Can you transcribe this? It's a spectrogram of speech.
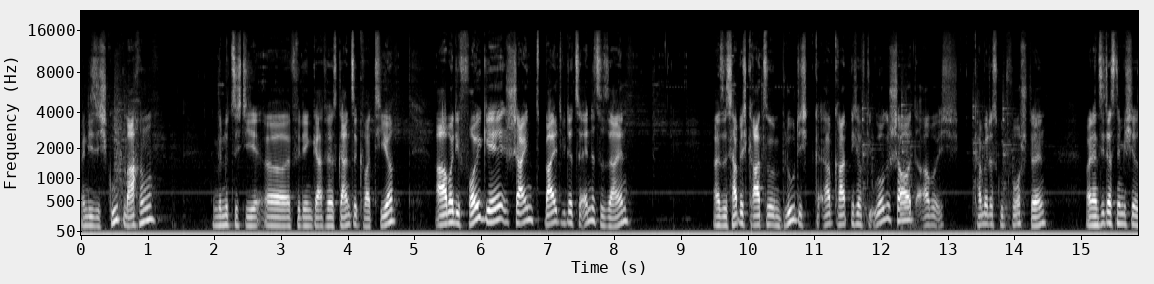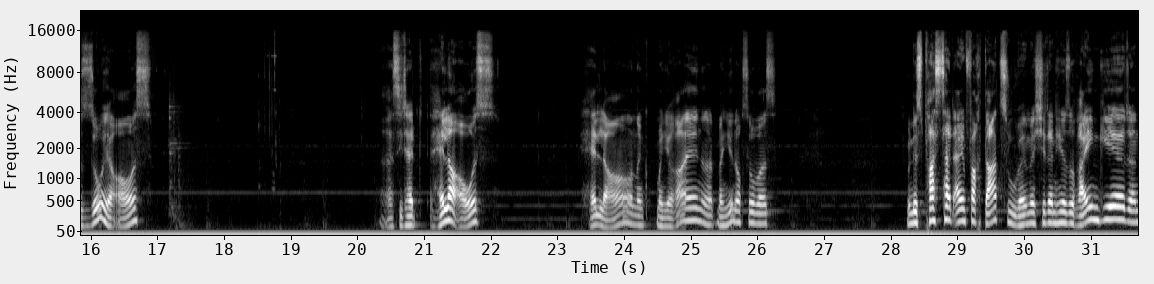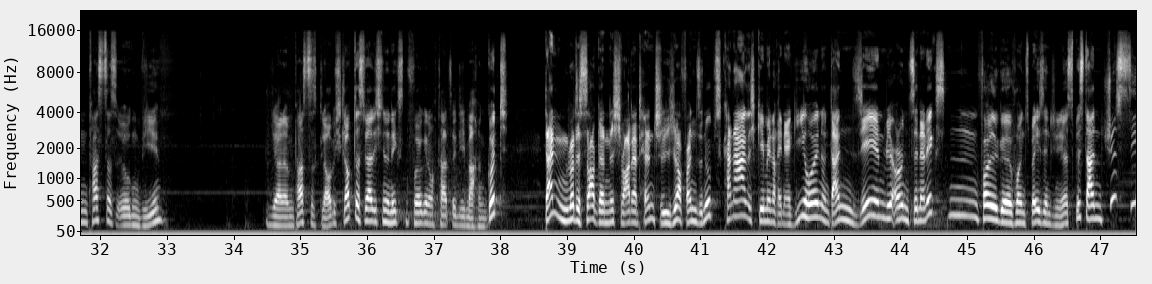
Wenn die sich gut machen, dann benutze ich die äh, für, den, für das ganze Quartier. Aber die Folge scheint bald wieder zu Ende zu sein. Also das habe ich gerade so im Blut. Ich habe gerade nicht auf die Uhr geschaut, aber ich kann mir das gut vorstellen. Weil dann sieht das nämlich hier so hier aus. Es sieht halt heller aus. Heller. Und dann guckt man hier rein. Dann hat man hier noch sowas. Und es passt halt einfach dazu. Wenn ich hier dann hier so reingehe, dann passt das irgendwie. Ja, dann passt das, glaube ich. Ich glaube, das werde ich in der nächsten Folge noch tatsächlich machen. Gut. Dann würde ich sagen, ich war der Tenchi hier von Snoops Kanal. Ich gehe mir noch Energie holen und dann sehen wir uns in der nächsten Folge von Space Engineers. Bis dann. Tschüssi.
